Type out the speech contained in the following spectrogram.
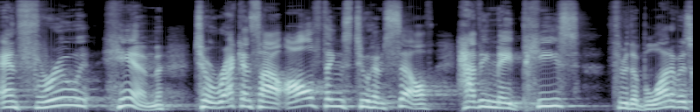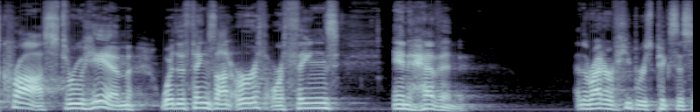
And through Him to reconcile all things to Himself, having made peace through the blood of His cross, through Him, whether things on earth or things in heaven. And the writer of Hebrews picks this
